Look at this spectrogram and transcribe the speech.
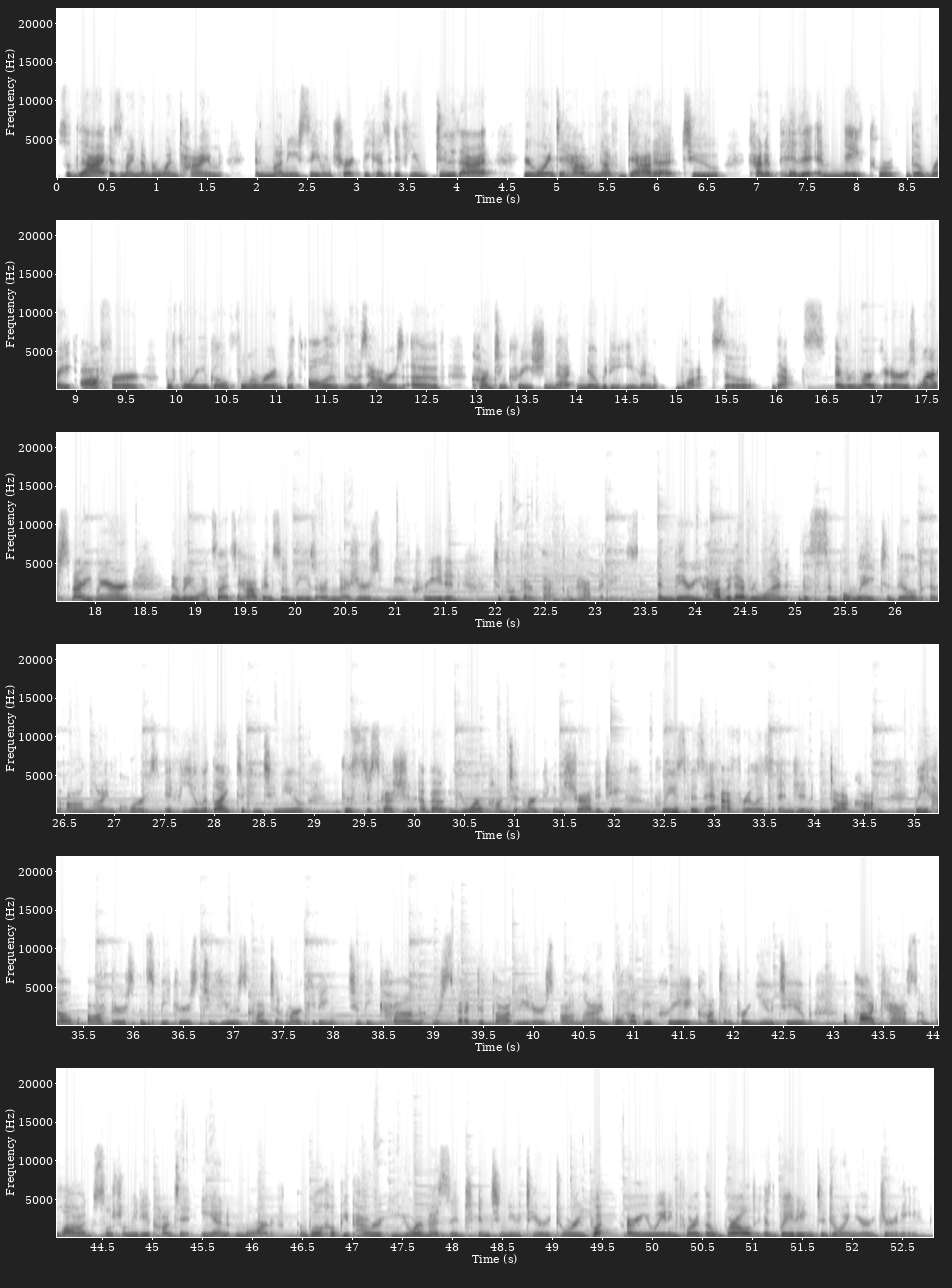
So that is my number one time and money saving trick because if you do that, you're going to have enough data to kind of pivot and make the right offer before you go forward with all of those hours of content creation that nobody even wants. So that's every marketer's worst nightmare. Nobody wants that to happen. So these are the measures we've created to prevent that from happening. And there you have it, everyone the simple way to build an online course. If you would like to continue this discussion about your content marketing strategy, please visit effortlessengine.com. We help authors and speakers to use content marketing to become respected thought leaders online. We'll help you create content for YouTube, a podcast, a blog, social media content, and more. And we'll help you power your message into new territory. What are you waiting for? The world is waiting to join your journey.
